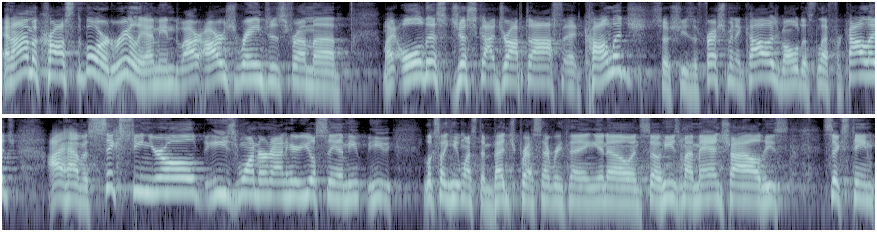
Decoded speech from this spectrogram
And I'm across the board, really. I mean, our, ours ranges from uh, my oldest just got dropped off at college, so she's a freshman in college. My oldest left for college. I have a 16 year old. He's wandering around here. You'll see him. He, he looks like he wants to bench press everything, you know, and so he's my man child. He's 16.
